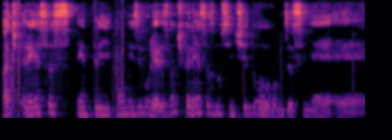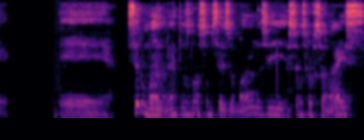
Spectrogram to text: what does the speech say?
há diferenças entre homens e mulheres. Não diferenças no sentido, vamos dizer assim, é, é, é, ser humano, né? Todos nós somos seres humanos e somos profissionais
